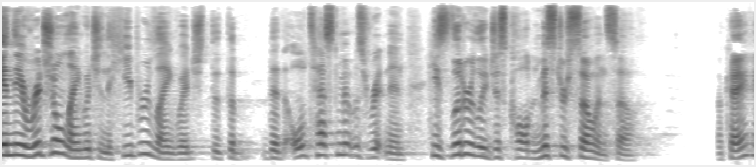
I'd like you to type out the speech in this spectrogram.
in the original language, in the Hebrew language that the, that the Old Testament was written in, he's literally just called Mr. So and so. Okay?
